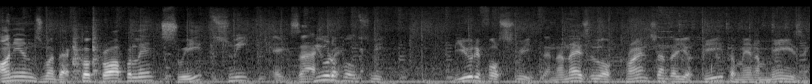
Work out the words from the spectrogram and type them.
Onions, when they're cooked properly, sweet. Sweet. Exactly. Beautiful sweet. Beautiful sweet and a nice little crunch under your teeth. I mean, amazing.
